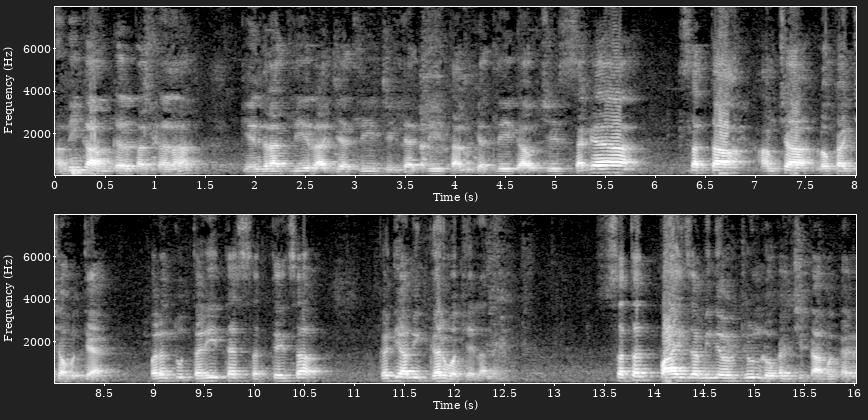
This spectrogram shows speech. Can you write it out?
आम्ही काम करत असताना केंद्रातली राज्यातली जिल्ह्यातली तालुक्यातली गावची सगळ्या सत्ता आमच्या लोकांच्या होत्या. परंतु तरी त्या सत्तेचा कधी आम्ही गर्व केला नाही. सतत पाय जमिनीवर ठेवून लोकांची कामं करण्यात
